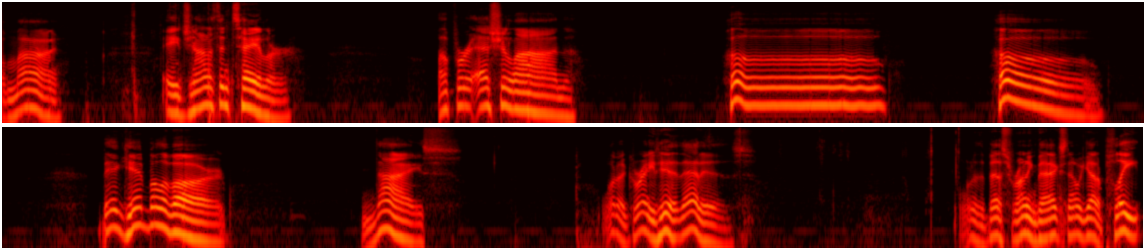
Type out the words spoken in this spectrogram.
Oh, my. A Jonathan Taylor. Upper echelon. Ho. Ho. Big Hit Boulevard. Nice. What a great hit that is. One of the best running backs. Now we got a plate.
